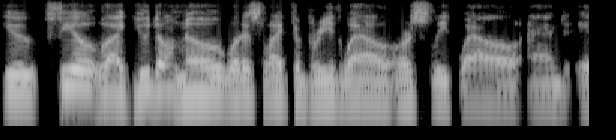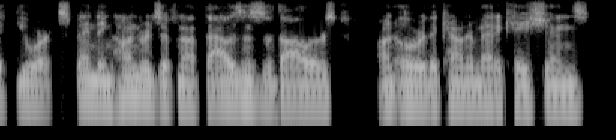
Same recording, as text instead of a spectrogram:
you feel like you don't know what it's like to breathe well or sleep well, and if you are spending hundreds, if not thousands of dollars on over the counter medications,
